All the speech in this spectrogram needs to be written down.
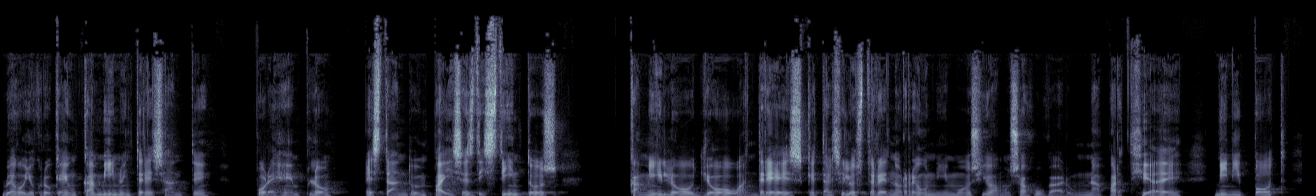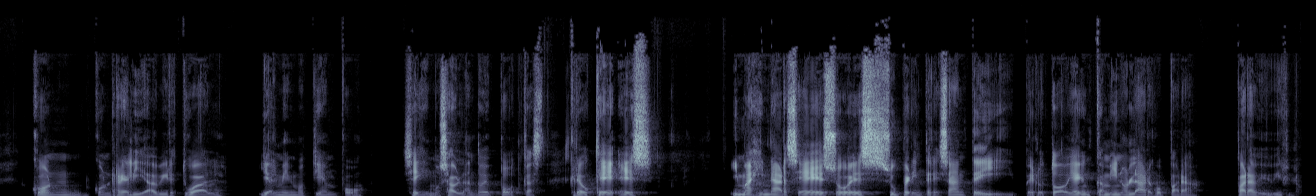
Luego yo creo que hay un camino interesante, por ejemplo, estando en países distintos, Camilo, yo o Andrés, ¿qué tal si los tres nos reunimos y vamos a jugar una partida de mini pot con, con realidad virtual y al mismo tiempo seguimos hablando de podcast? Creo que es imaginarse eso es súper interesante, pero todavía hay un camino largo para, para vivirlo.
